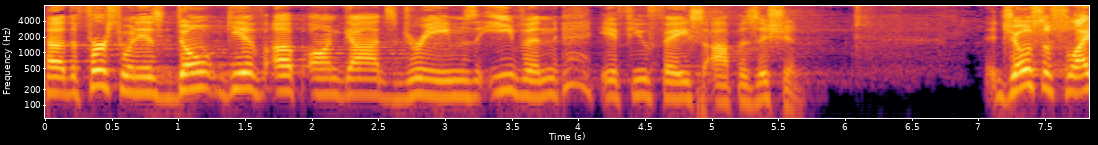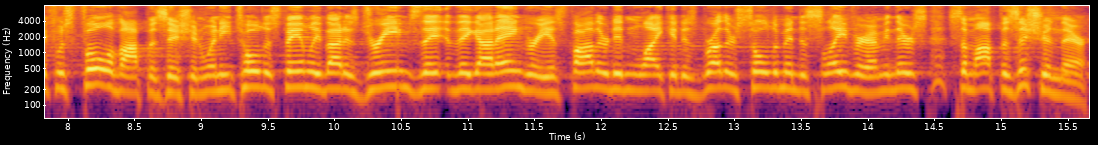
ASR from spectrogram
Uh, the first one is don't give up on God's dreams, even if you face opposition. Joseph's life was full of opposition. When he told his family about his dreams, they, they got angry. His father didn't like it. His brothers sold him into slavery. I mean, there's some opposition there.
